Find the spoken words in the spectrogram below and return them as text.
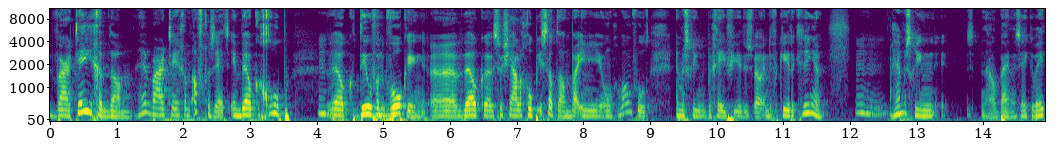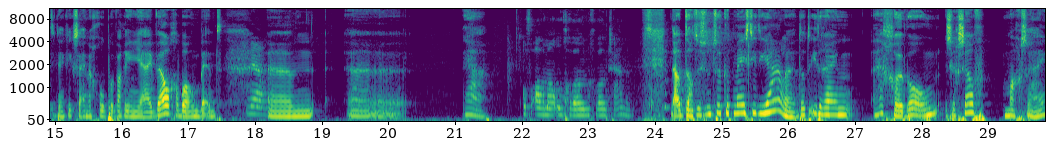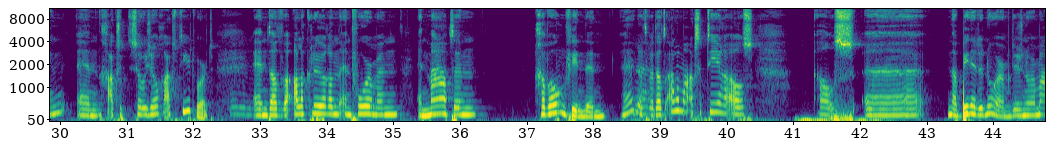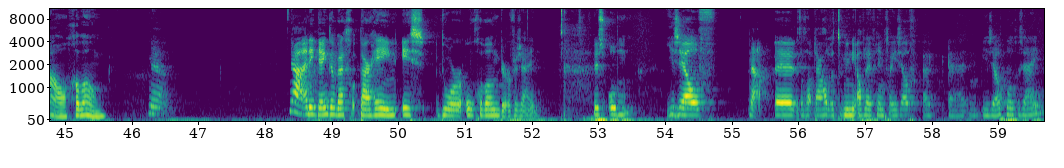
waartegen dan? Hè, waartegen afgezet? In welke groep? Mhm. Welk deel van de bevolking? eh, welke sociale groep is dat dan waarin je je ongewoon voelt? En misschien begeef je je dus wel in de verkeerde kringen. Mhm. Hè, misschien, nou bijna zeker weten denk ik, zijn er groepen waarin jij wel gewoon bent. Ja. Ehm, eh, ja, Of allemaal ongewoon, gewoon samen. nou dat is natuurlijk het meest ideale. Dat iedereen gewoon zichzelf mag zijn en sowieso geaccepteerd wordt. Mhm. En dat we alle kleuren en vormen en maten gewoon vinden. Dat we dat allemaal accepteren als, als eh, nou, binnen de norm. Dus normaal, gewoon. Ja. Ja, en ik denk de weg daarheen is door ongewoon durven zijn. Dus om jezelf, nou, eh, daar hadden we toen in die aflevering van jezelf, eh, eh, jezelf mogen zijn.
